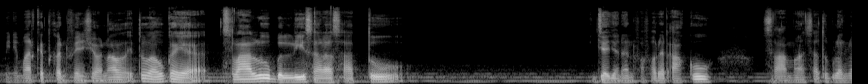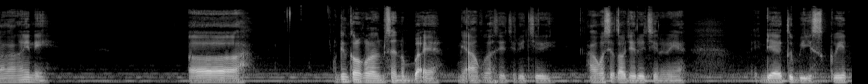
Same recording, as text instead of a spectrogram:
minimarket konvensional itu aku kayak selalu beli salah satu jajanan favorit aku selama satu bulan belakangan ini eh mungkin kalau kalian bisa nebak ya ini aku kasih ciri-ciri. Aku kasih tahu ciri-cirinya. Dia itu biskuit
